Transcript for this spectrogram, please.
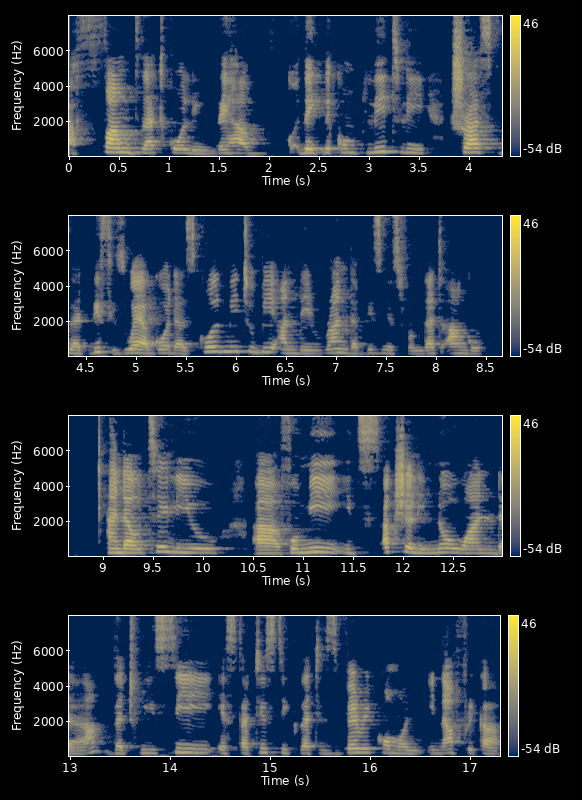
affirmed that calling. They have they, they completely trust that this is where God has called me to be, and they run the business from that angle. And I'll tell you, uh, for me, it's actually no wonder that we see a statistic that is very common in Africa,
